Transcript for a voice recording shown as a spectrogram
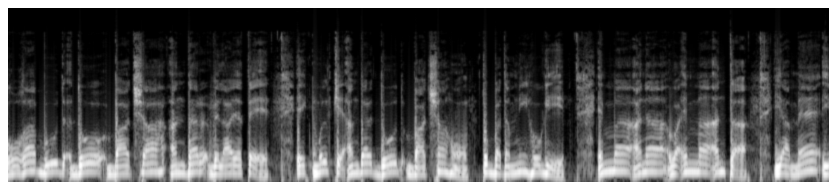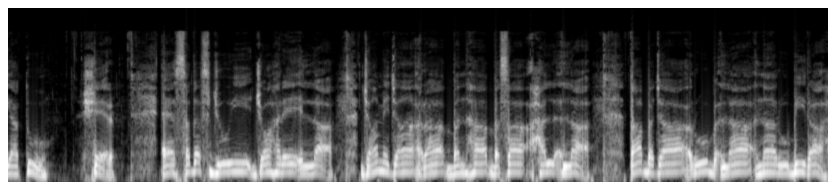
غوغا بود دو بادشاہ اندر ولایت ایک ملک کے اندر دو بادشاہ ہوں، تو بدمنی ہوگی۔ اما انا و اما انت، یا میں یا تو۔ شعر۔ اے صدف جوئی جوہر اللہ جام جاں را بندھا بسا حل لا، تا بجا روب لا نہ روبی راہ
